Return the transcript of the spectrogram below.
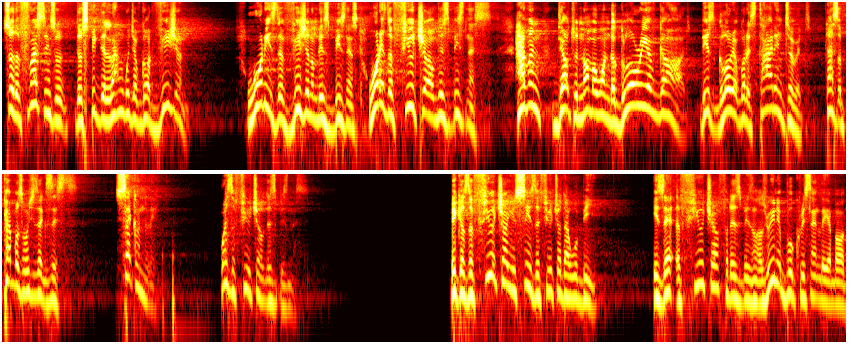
So, the first thing is to, speak the language of God vision. What is the vision of this business? What is the future of this business? Having dealt with number one, the glory of God, this glory of God is tied into it. That's the purpose which exists. Secondly, what's the future of this business? Because the future you see is the future that will be. Is there a future for this business? I was reading a book recently about,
